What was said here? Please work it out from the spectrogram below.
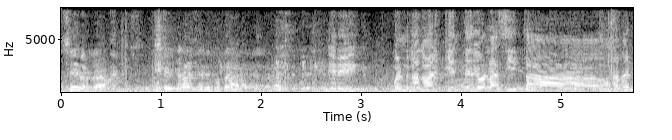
Sí, ¿verdad? Lo vemos. Ok, gracias, diputado. Miren, bueno, entonces, ¿quién te dio la cita, don Abel?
